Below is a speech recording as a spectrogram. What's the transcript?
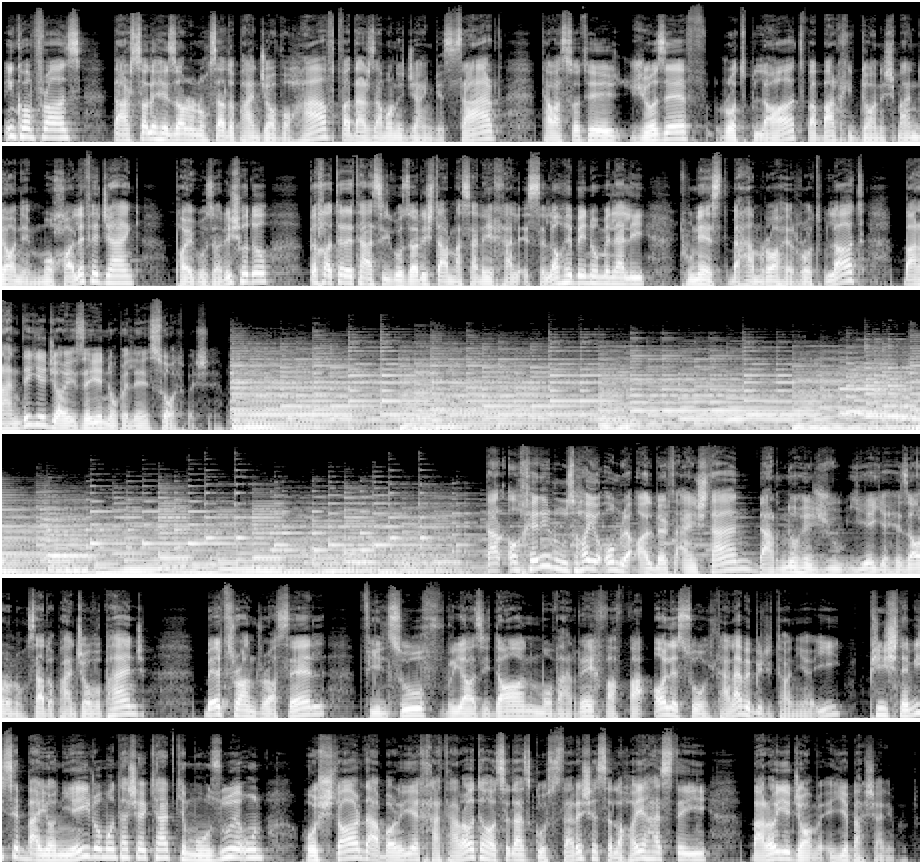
این کنفرانس در سال 1957 و در زمان جنگ سرد توسط جوزف روتبلات و برخی دانشمندان مخالف جنگ پایگذاری شد و به خاطر تاثیرگذاریش در مسئله خلع سلاح بین تونست به همراه روتبلات برنده جایزه نوبل صلح بشه. در آخرین روزهای عمر آلبرت اینشتین در 9 ژوئیه 1955 برتراند راسل فیلسوف، ریاضیدان، مورخ و فعال صلح طلب بریتانیایی پیشنویس بیانیه‌ای رو منتشر کرد که موضوع اون هشدار درباره خطرات حاصل از گسترش سلاح‌های هسته‌ای برای جامعه بشری بود.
